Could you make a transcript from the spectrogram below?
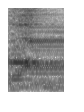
Yeah.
